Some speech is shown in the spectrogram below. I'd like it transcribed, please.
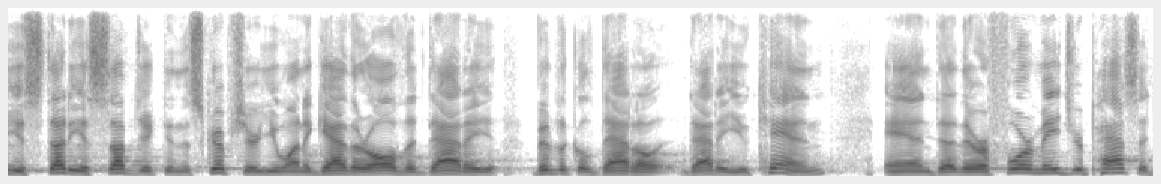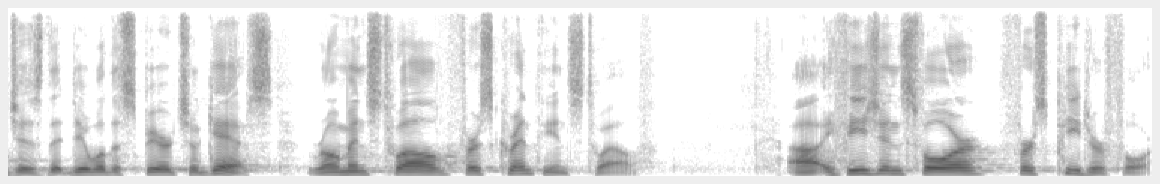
you study a subject in the scripture, you want to gather all the data, biblical data, data you can. And uh, there are four major passages that deal with the spiritual gifts Romans 12, 1 Corinthians 12, uh, Ephesians 4, 1 Peter 4.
